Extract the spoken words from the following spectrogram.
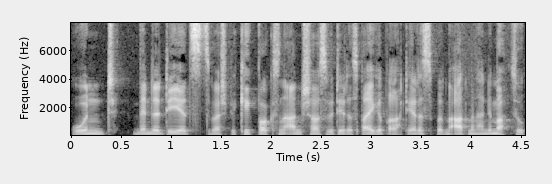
Und wenn du dir jetzt zum Beispiel Kickboxen anschaust, wird dir das beigebracht. Ja, das ist beim Atmen halt immer so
